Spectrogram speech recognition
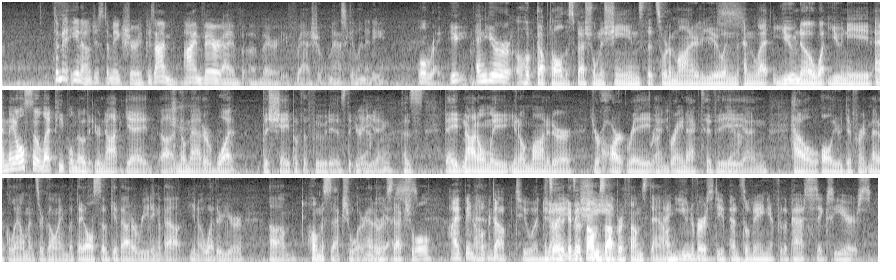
To ma- you know, just to make sure, because I'm I'm very I have a very fragile masculinity. Well, right. You, and you're hooked up to all the special machines that sort of monitor you and, and let you know what you need. And they also let people know that you're not gay, uh, no matter what the shape of the food is that you're Yeah. eating. Because they not only, you know, monitor your heart rate and brain activity Yeah. and how all your different medical ailments are going, but they also give out a reading about, you know, whether you're um, homosexual or heterosexual. I've been hooked up to a It's a it's a thumbs up or thumbs down. at University of Pennsylvania for the past six years,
